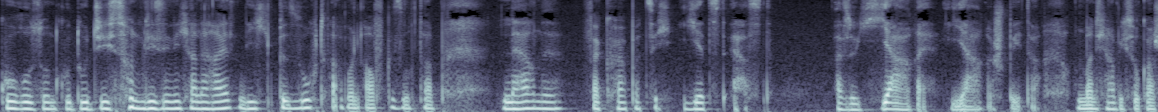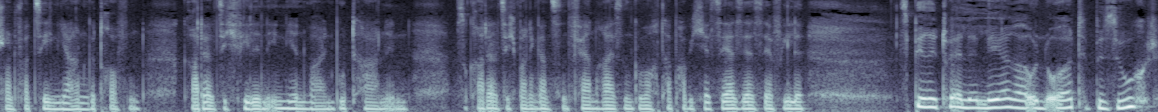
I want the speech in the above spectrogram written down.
Gurus und Gudujis und wie sie nicht alle heißen, die ich besucht habe und aufgesucht habe, lerne, verkörpert sich jetzt erst. Also Jahre, Jahre später. Und manche habe ich sogar schon vor zehn Jahren getroffen. Gerade als ich viel in Indien war, in Bhutan, in also gerade als ich meine ganzen Fernreisen gemacht habe, habe ich ja sehr, sehr, sehr viele spirituelle Lehrer und Orte besucht,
